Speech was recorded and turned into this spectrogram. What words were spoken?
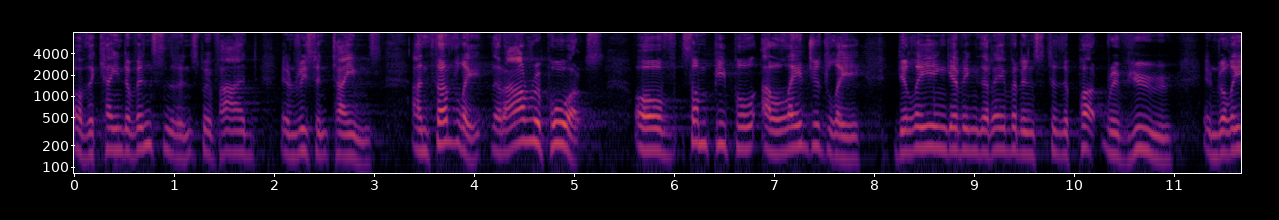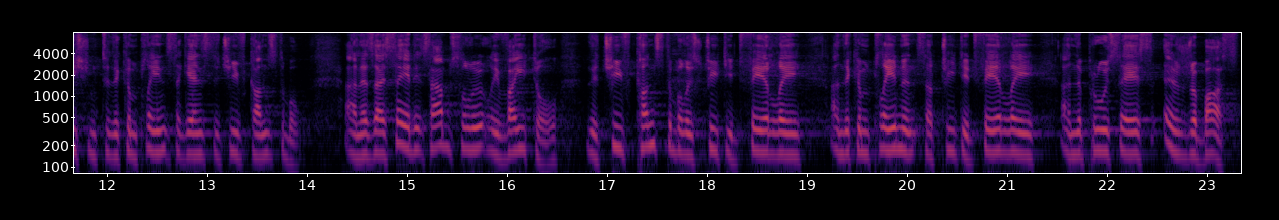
of the kind of incidents we've had in recent times. And thirdly, there are reports of some people allegedly delaying giving their evidence to the PUT review in relation to the complaints against the Chief Constable. And as I said, it's absolutely vital the Chief Constable is treated fairly and the complainants are treated fairly and the process is robust.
